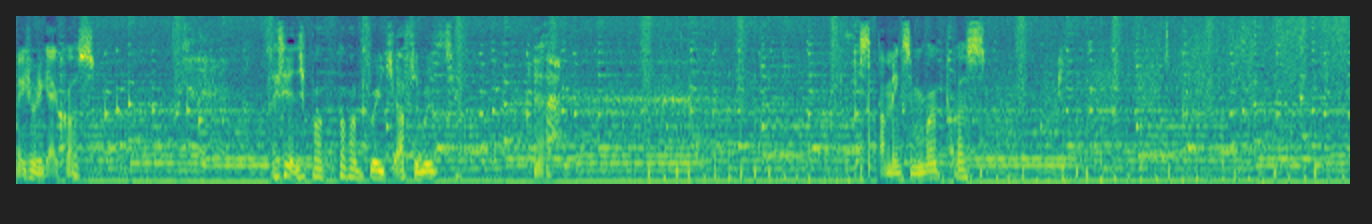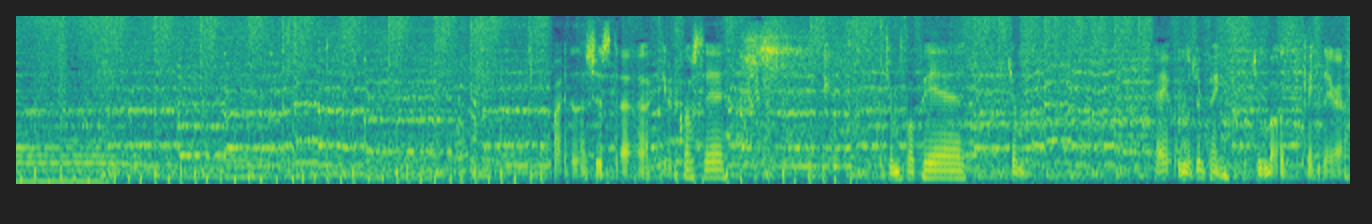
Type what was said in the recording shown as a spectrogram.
Make sure to get across. I think it's a proper, proper bridge afterwards. Yeah. Spamming some rope across. Let's just uh, get across here. Jump up here. Jump Okay, I'm not jumping. Jump up. okay, there you go.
